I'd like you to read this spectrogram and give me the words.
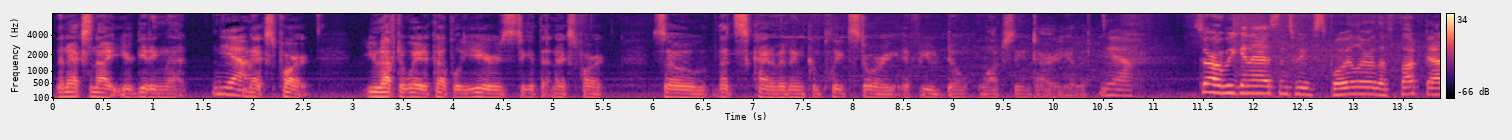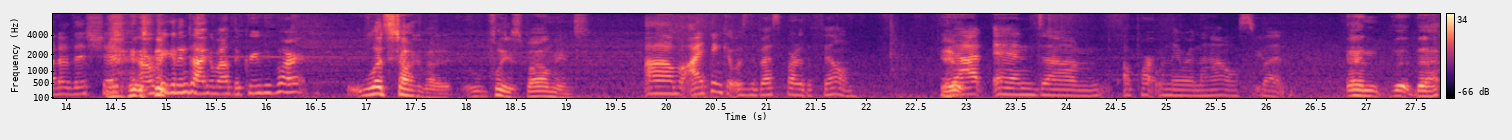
the next night you're getting that Yeah. next part. You have to wait a couple of years to get that next part. So that's kind of an incomplete story if you don't watch the entirety of it. Yeah. So are we gonna, since we've spoiler the fucked out of this shit, are we gonna talk about the creepy part? Let's talk about it, please, by all means. Um, I think it was the best part of the film. It- that and um, a part when they were in the house, but and the the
